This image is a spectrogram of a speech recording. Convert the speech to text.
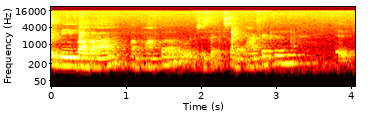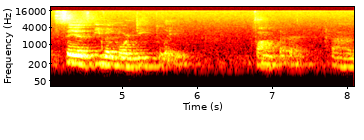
to me, Baba, a Papa, which is that sort of African, says even more deeply, Father. Um,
